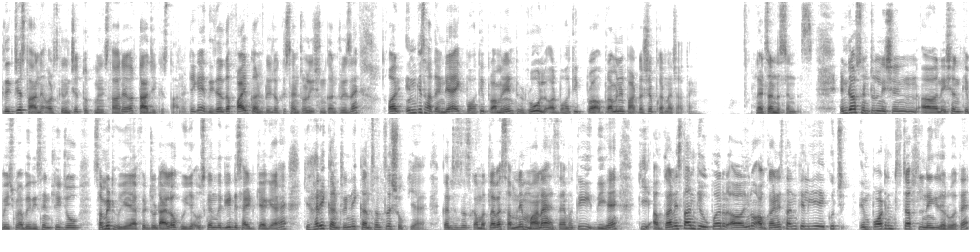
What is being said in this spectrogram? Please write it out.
किर्गिस्तान है और उसके नीचे तुर्कमेनिस्तान है और ताजिकिस्तान है, ठीक है? These are the five country जो कि सेंट्रल एशियन कंट्रीज़ हैं और इनके साथ इंडिया एक बहुत ही प्रोमिनेंट रोल और बहुत ही प्रोमिनेंट पार्टनरशिप करना चाहता है। लेट्स अंडरस्टैंड दिस इंडिया और सेंट्रल नेशन नेशन के बीच में अभी रिसेंटली जो समिट हुई है या फिर जो डायलॉग हुई है, उसके अंदर ये डिसाइड किया गया है कि हर एक कंट्री ने कंसेंसस शो किया है। कंसेंसस का मतलब है सबने माना है, सहमति दी है कि अफ़गानिस्तान के ऊपर यू नो अफ़गानिस्तान के लिए कुछ इंपॉर्टेंट स्टेप्स लेने की ज़रूरत है,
